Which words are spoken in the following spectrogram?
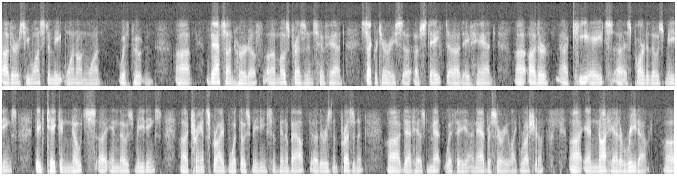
others. He wants to meet one on one with Putin. Uh, that's unheard of. Uh, most presidents have had secretaries uh, of state. Uh, they've had uh, other key aides as part of those meetings. They've taken notes in those meetings, transcribed what those meetings have been about. there isn't a president uh, that has met with a, an adversary like Russia uh, and not had a readout uh,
